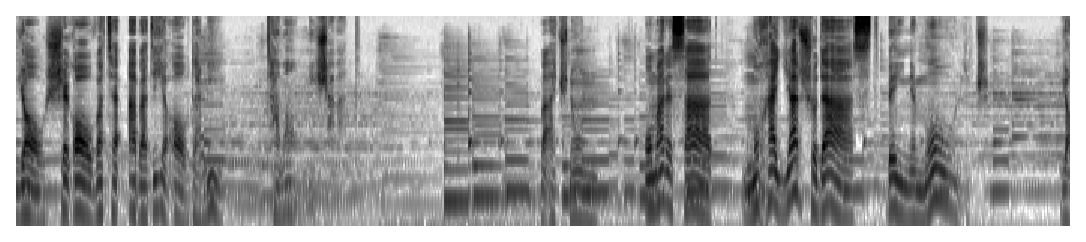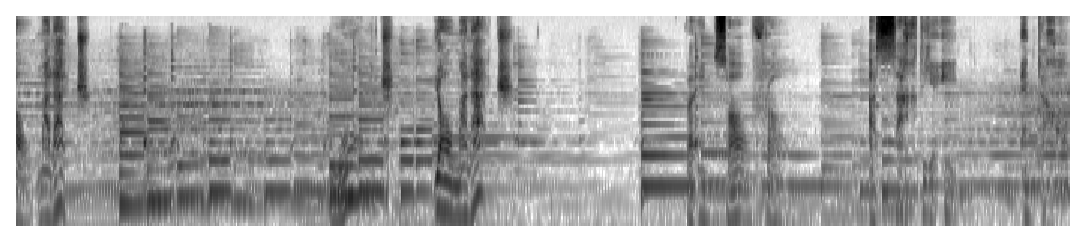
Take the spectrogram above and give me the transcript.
یا شقاوت ابدی آدمی تمام می شود و اکنون عمر سعد مخیر شده است بین ملک یا ملک. ملک یا ملک. و انصاف را از سختی این انتخاب.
